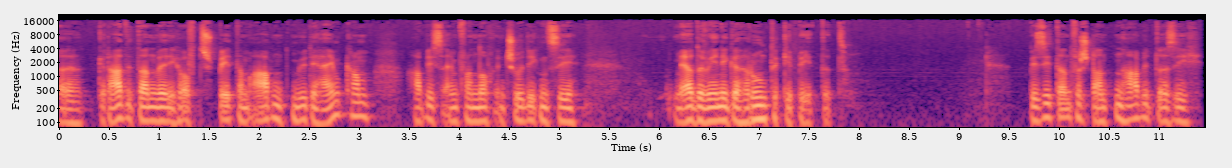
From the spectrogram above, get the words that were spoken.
Äh, gerade dann, wenn ich oft spät am Abend müde heimkam habe ich es einfach noch, entschuldigen Sie, mehr oder weniger heruntergebetet. Bis ich dann verstanden habe, dass ich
